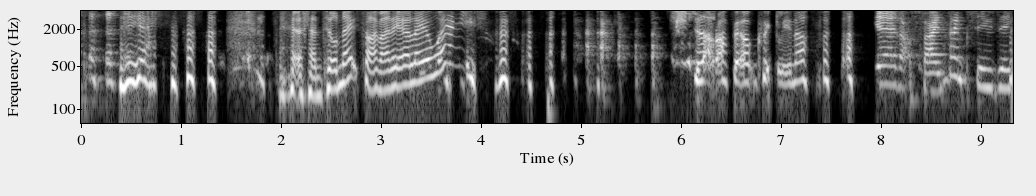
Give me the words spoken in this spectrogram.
yeah. Until next time, Annie, I lay away. Did that wrap it up quickly enough? yeah, that's fine. Thanks, Suzy.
